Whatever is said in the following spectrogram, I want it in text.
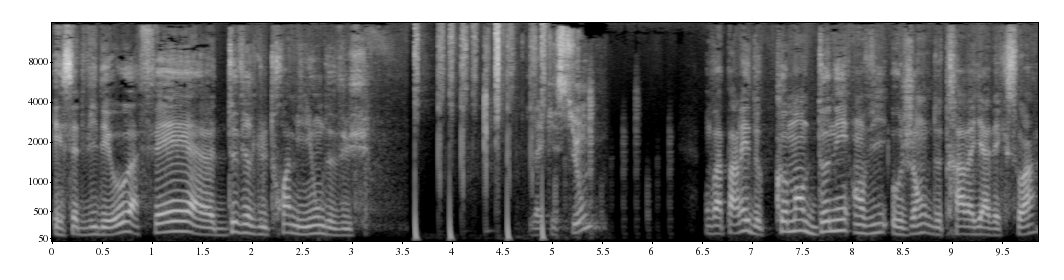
Et cette vidéo a fait 2,3 millions de vues. La question? On va parler de comment donner envie aux gens de travailler avec soi,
